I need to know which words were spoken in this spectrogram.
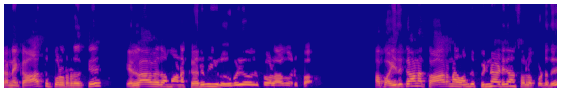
தன்னை காத்து கொள்றதுக்கு எல்லா விதமான கருவிகள் உபயோகிப்பவளாகவும் இருப்பா. அப்ப இதுக்கான காரணம் வந்து பின்னாடி தான் சொல்லப்படுது.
